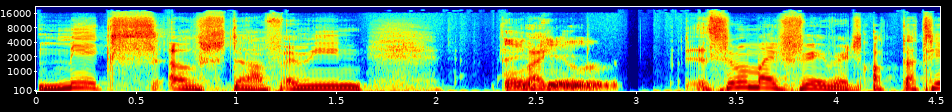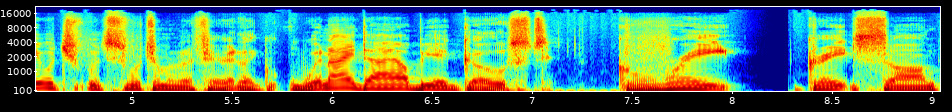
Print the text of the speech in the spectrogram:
mix of stuff. I mean, Thank like, you. Some of my favorites. I'll, I'll tell you which, which which one of my favorite. Like "When I Die, I'll Be a Ghost." Great, great song.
